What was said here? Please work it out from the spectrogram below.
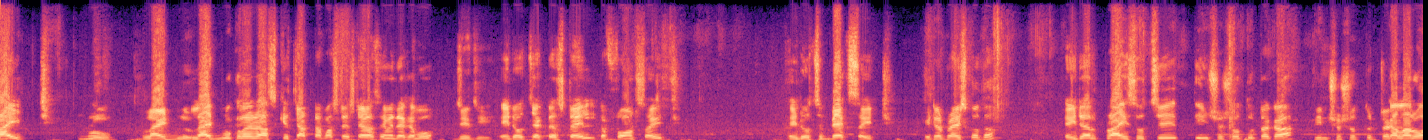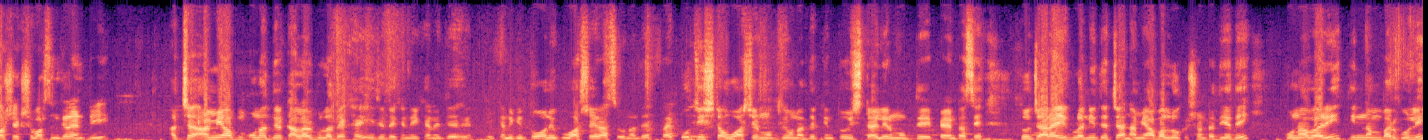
light blue light blue light blue কালারের আজকে চারটা পাঁচটা স্টাইল আছে আমি দেখাবো। জি জি। এটা হচ্ছে একটা স্টাইল এটা ফ্রন্ট সাইড এটা হচ্ছে ব্যাক সাইড এটার প্রাইস কত? এইটার প্রাইস হচ্ছে তিনশো সত্তর টাকা। তিনশো সত্তর টাকা। কালার ওয়াশ একশো পার্সেন্ট গ্যারান্টি আচ্ছা আমি ওনাদের কালারগুলো দেখাই। এই যে দেখেন, এখানে যে, এখানে কিন্তু অনেক ওয়াশের আছে ওনাদের। প্রায় পঁচিশটা ওয়াশের মধ্যে ওনাদের কিন্তু স্টাইলের মধ্যে প্যান্ট আছে। তো যারা এগুলো নিতে চান, আমি আবার লোকেশনটা দিয়ে দিই। কোনাবাড়ি, তিন নাম্বার গলি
